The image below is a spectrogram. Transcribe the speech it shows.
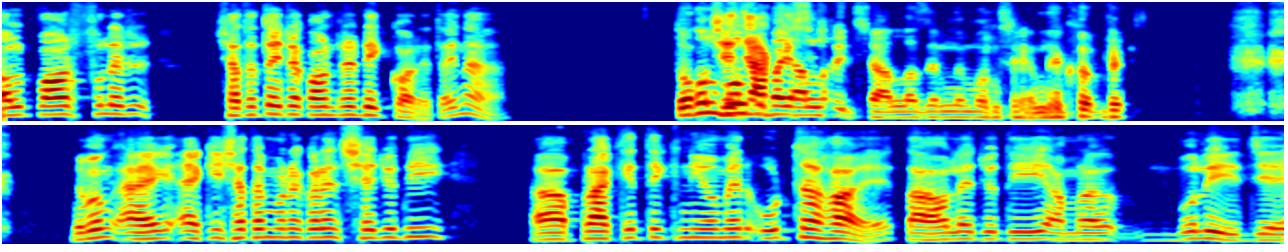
অল পাওয়ারফুল এর সাথে তো এটা কন্ট্রাডিক্ট করে তাই না? তখন বলব ভাই আল্লাহর ইচ্ছা আল্লাহ যেমনি মন চায় এমনি করবে। এবং এ- একই সাথে মনে করেন সে যদি প্রাকৃতিক নিয়মের ঊর্ধ্বে হয় তাহলে যদি আমরা বলি যে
